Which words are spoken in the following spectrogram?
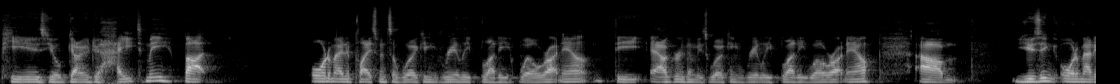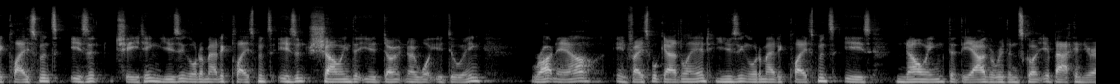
peers, you're going to hate me, but automated placements are working really bloody well right now. The algorithm is working really bloody well right now. Um, using automatic placements isn't cheating. Using automatic placements isn't showing that you don't know what you're doing. Right now, in Facebook ad land, using automatic placements is knowing that the algorithm's got your back and your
